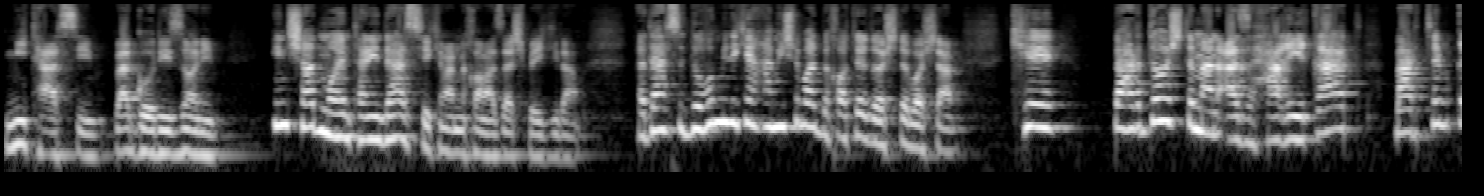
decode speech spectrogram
میترسیم و گریزانیم. این شاید مهمترین درسیه که من می‌خوام ازش بگیرم. و درس دوم اینه که همیشه باید به خاطر داشته باشم که برداشت من از حقیقت بر طبق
